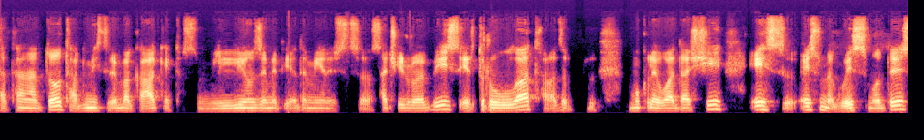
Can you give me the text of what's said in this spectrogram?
სათანადოდ ადმინისტრება გააკეთოს მილიონზე მეტი ადამიანის საჭიროების ერთდროულად რაღაცა მოკლე ვადაში. ეს ეს უნდა გვესმოდეს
